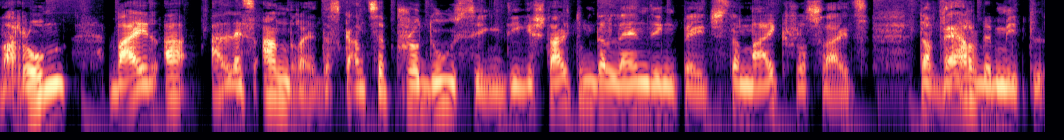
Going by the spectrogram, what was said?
Warum? Weil äh, alles andere, das ganze Producing, die Gestaltung der Landingpage, der Microsites, der Werbemittel,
